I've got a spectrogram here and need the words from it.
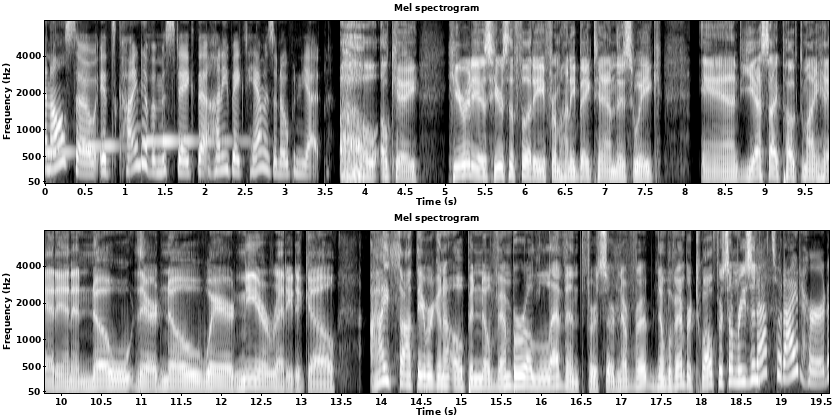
And also, it's kind of a mistake that honey baked ham isn't open yet. Oh, okay. Here it is. Here's the footy from Honey Baked Ham this week. And yes, I poked my head in and no, they're nowhere near ready to go. I thought they were going to open November 11th for certain, November 12th for some reason. That's what I'd heard.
